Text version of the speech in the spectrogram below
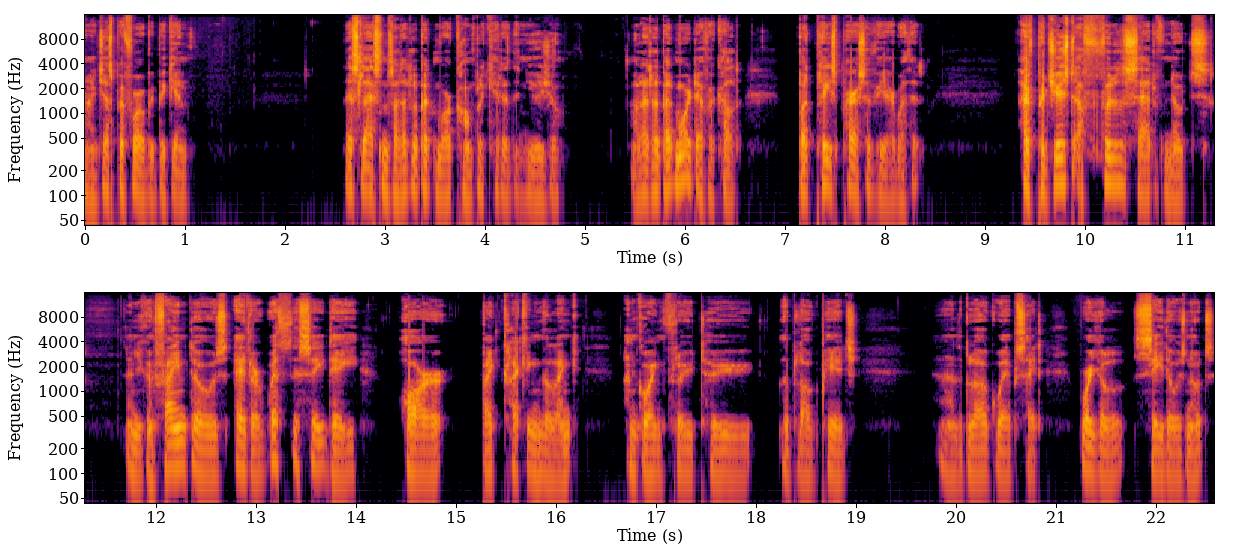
Now, just before we begin, this lesson's a little bit more complicated than usual, a little bit more difficult, but please persevere with it. I've produced a full set of notes, and you can find those either with the CD or by clicking the link and going through to the blog page, uh, the blog website, where you'll see those notes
